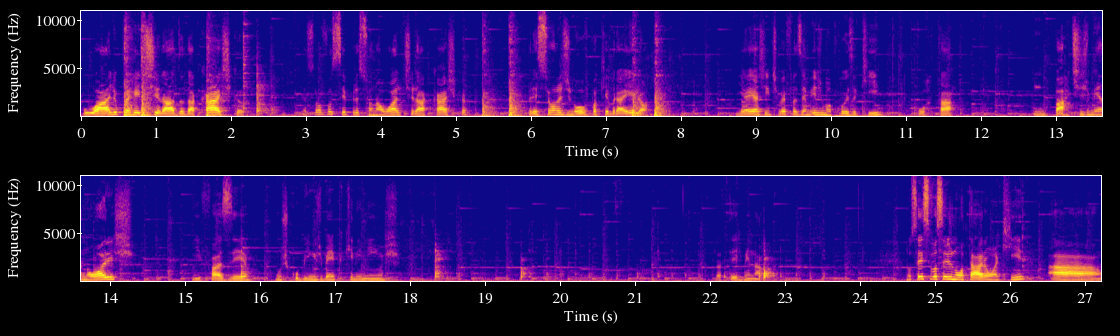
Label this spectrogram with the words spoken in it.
o alho para retirada da casca. É só você pressionar o alho, tirar a casca, pressiona de novo para quebrar ele, ó. E aí a gente vai fazer a mesma coisa aqui, cortar em partes menores e fazer uns cubinhos bem pequenininhos para terminar. Não sei se vocês notaram aqui, a,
